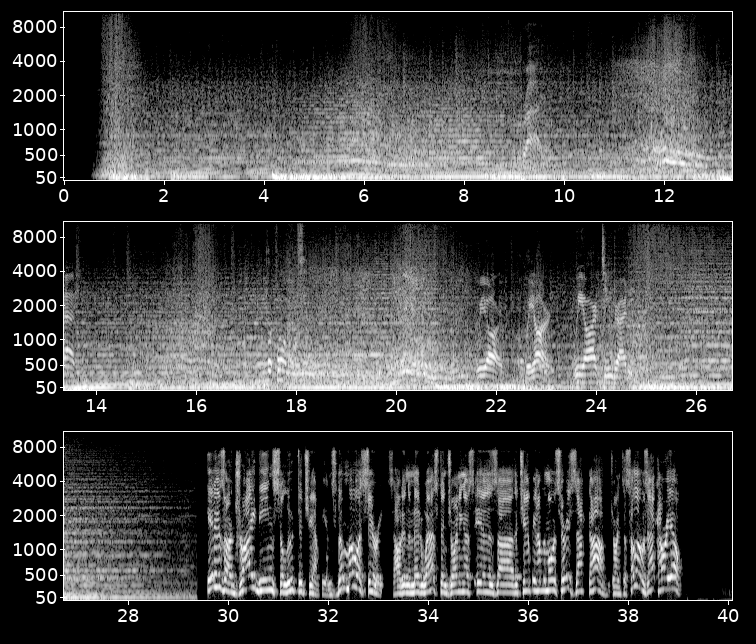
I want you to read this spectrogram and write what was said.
Pride. Passion. Performance. We are. We are Team Dryden. It is our Dryden Salute to Champions, the MOA Series out in the Midwest. And joining us is uh, the champion of the MOA Series, Zach Daum, joins us. Hello, Zach. How are you?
